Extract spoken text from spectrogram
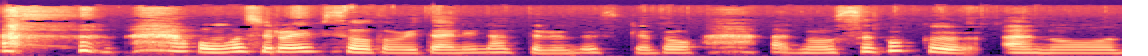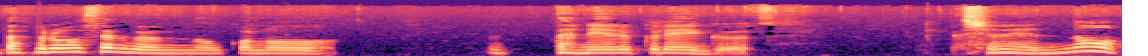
面白いエピソードみたいになってるんですけど、あの、すごく、あの、007のこの、ダニエル・クレイグ主演の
